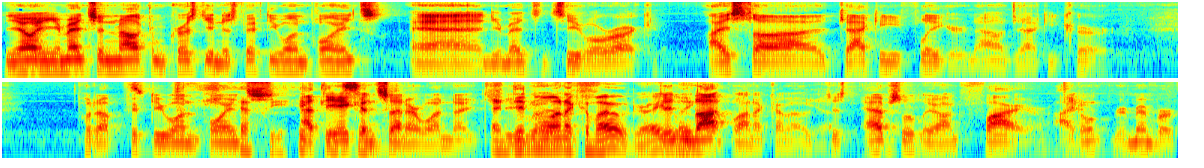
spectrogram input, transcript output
You know, you mentioned Malcolm Christie and his 51 points, and you mentioned Steve O'Rourke. I saw Jackie Flieger, now Jackie Kerr, put up 51 points the at the Aitken Center. Center one night. And She didn't want to come out, right? Did Like- not want to come out. Just absolutely on fire. I don't remember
